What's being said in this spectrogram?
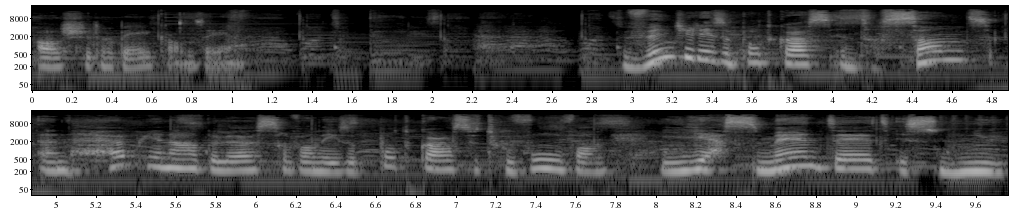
als je erbij kan zijn. Vind je deze podcast interessant en heb je na het beluisteren van deze podcast het gevoel van yes, mijn tijd is nu.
